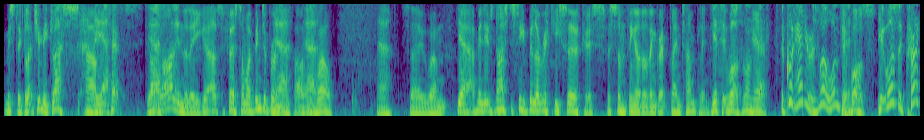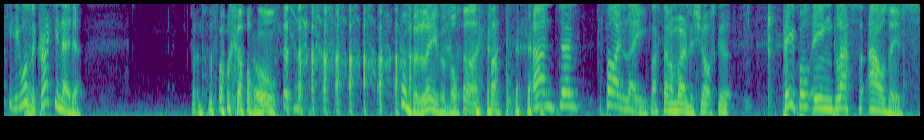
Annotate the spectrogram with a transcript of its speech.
Mr. Gla- Jimmy Glass um, Yes, kept Carlisle yes. in the league. That's the first time I've been to Brunton Yeah, Park yeah. as well. Yeah. So um, yeah, I mean, it was nice to see Billericay Circus for something other than Glenn Glenn Tamplin. Yes, it was, wasn't Yeah. it? A good header as well, wasn't it? It was. It was a cracking. It was a cracking header. Got another four goal. Oh, Unbelievable. Oh, and um, finally, Last time I'm wearing a short skirt. people in glass houses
